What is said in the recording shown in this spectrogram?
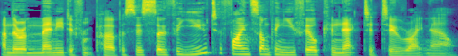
and there are many different purposes. So for you to find something you feel connected to right now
